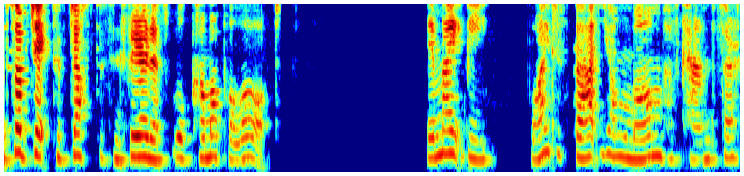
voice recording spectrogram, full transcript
the subject of justice and fairness will come up a lot. It might be, why does that young mom have cancer?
